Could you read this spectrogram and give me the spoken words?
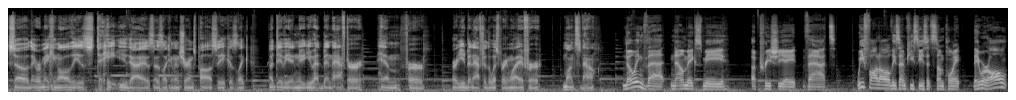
So they were making all of these to hate you guys as like an insurance policy because like Adivia knew you had been after him for, or you'd been after the Whispering Way for months now. Knowing that now makes me appreciate that we fought all these NPCs at some point. They were all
